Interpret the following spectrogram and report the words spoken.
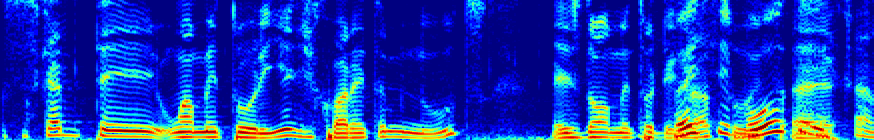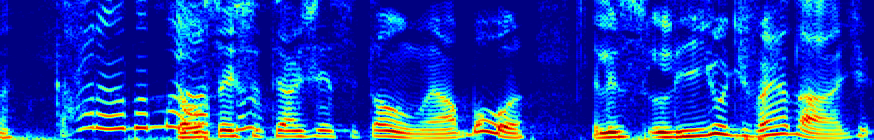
vocês querem ter uma mentoria de 40 minutos? Eles dão uma mentoria Facebook? gratuita. É, cara. Caramba, massa. Então, não sei se tem agência, então, é uma boa. Eles ligam de verdade.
